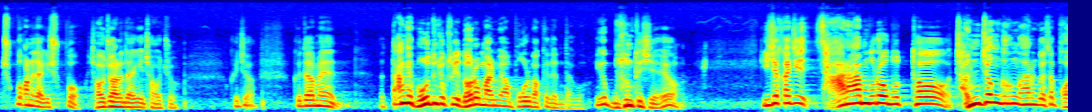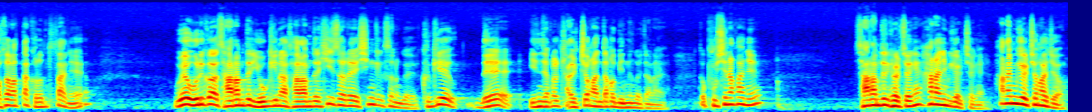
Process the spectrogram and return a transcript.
축복하는 자에게 축복, 저주하는 자에게 저주. 그죠? 그다음에 땅의 모든 족속이 너로 말미암아 복을 받게 된다고. 이거 무슨 뜻이에요? 이제까지 사람으로부터 전전긍긍하는 것에서 벗어났다 그런 뜻 아니에요? 왜 우리가 사람들의 욕이나 사람들의 시선에 신경 쓰는 거예요? 그게 내 인생을 결정한다고 믿는 거잖아요. 그 불신앙 아니에요? 사람들이 결정해? 하나님이 결정해. 하나님이 결정하죠.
